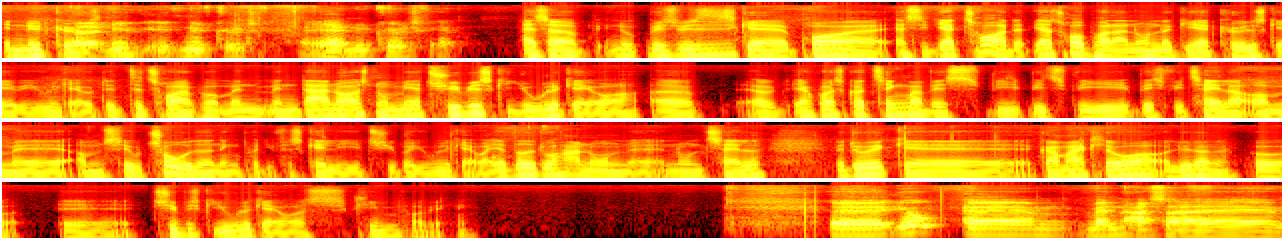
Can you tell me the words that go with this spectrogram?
En nyt køleskab. Eller ny, et nyt køleskab. Ja, ja. et nyt køleskab. Altså, nu, hvis vi skal prøve... Altså, jeg tror, jeg tror på, at der er nogen, der giver et køleskab i julegave. Det, det tror jeg på. Men, men der er også nogle mere typiske julegaver. Og, og jeg kunne også godt tænke mig, hvis vi, hvis vi, hvis vi taler om, øh, om CO2-udledning på de forskellige typer julegaver. Jeg ved, du har nogle, øh, nogle tal. Vil du ikke øh, gøre mig klogere og lytterne på øh, typiske julegavers klimapåvirkning? Øh, jo, øh, men altså... Øh,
